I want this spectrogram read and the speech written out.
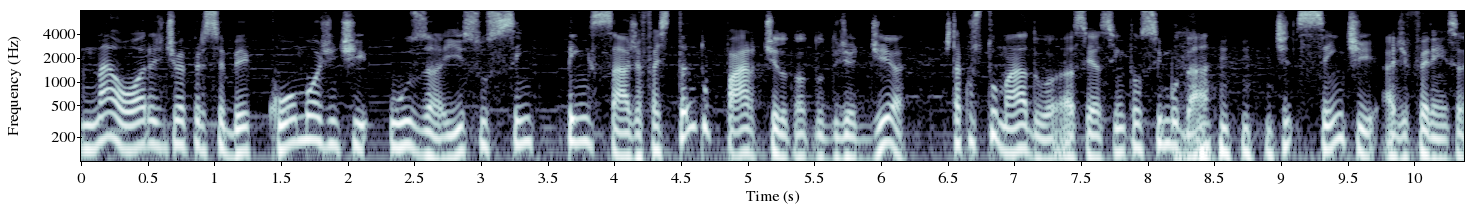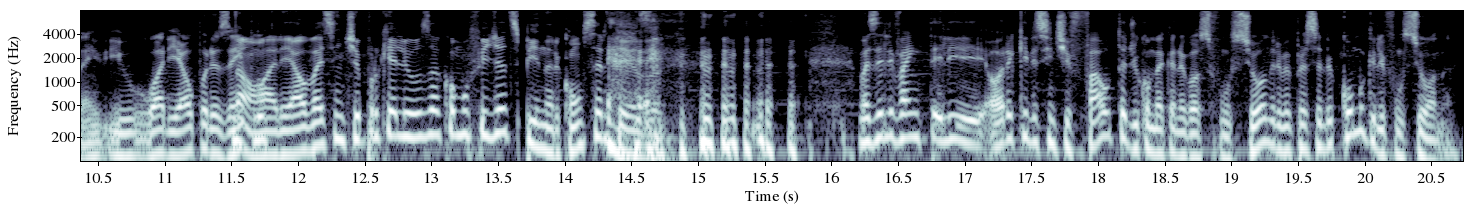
na hora a gente vai perceber como a gente usa isso sem pensar, já faz tanto parte do, do dia a dia está acostumado a ser assim, então se mudar, a gente sente a diferença, né? E o Ariel, por exemplo. Não, o Ariel vai sentir porque ele usa como fidget spinner, com certeza. Mas ele vai. Ele, a hora que ele sentir falta de como é que o negócio funciona, ele vai perceber como que ele funciona.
